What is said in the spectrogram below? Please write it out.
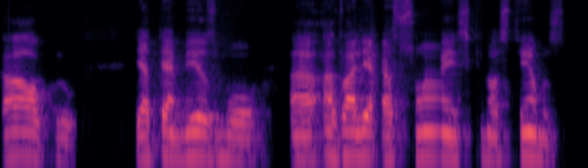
cálculo e até mesmo avaliações que nós temos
